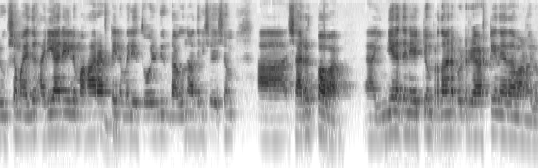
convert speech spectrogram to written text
രൂക്ഷമായത്. ഹരിയാനയിലും മഹാരാഷ്ട്രയിലും വലിയ തോൽവി ഉണ്ടാകുന്നു. അതിനുശേഷം ശരത് പവാർ ഇന്ത്യയിലെ തന്നെ ഏറ്റവും പ്രധാനപ്പെട്ട ഒരു രാഷ്ട്രീയ നേതാവാണല്ലോ.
